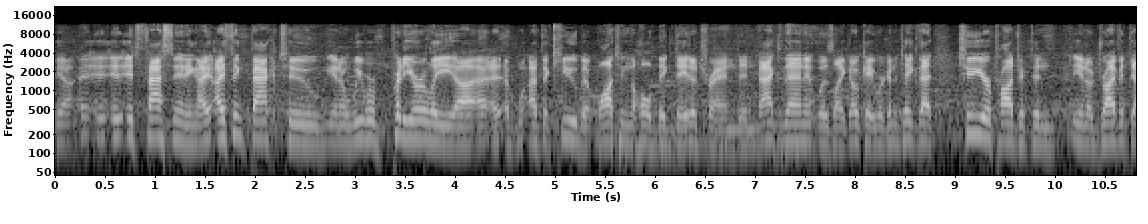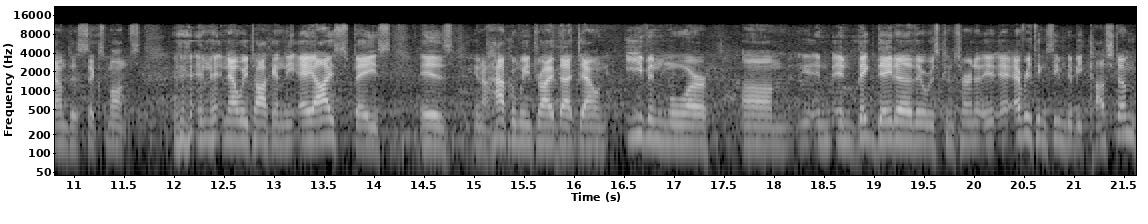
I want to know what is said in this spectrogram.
Yeah, it, it's fascinating. I, I, think back to, you know, we were pretty early uh, at, at, the Cube at watching the whole big data trend, and back then it was like, okay, we're going to take that two-year project and, you know, drive it down to six months. and now we talk in the AI space is, you know, how can we drive that down even more um, in, in, big data, there was concern, it, everything seemed to be custom.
